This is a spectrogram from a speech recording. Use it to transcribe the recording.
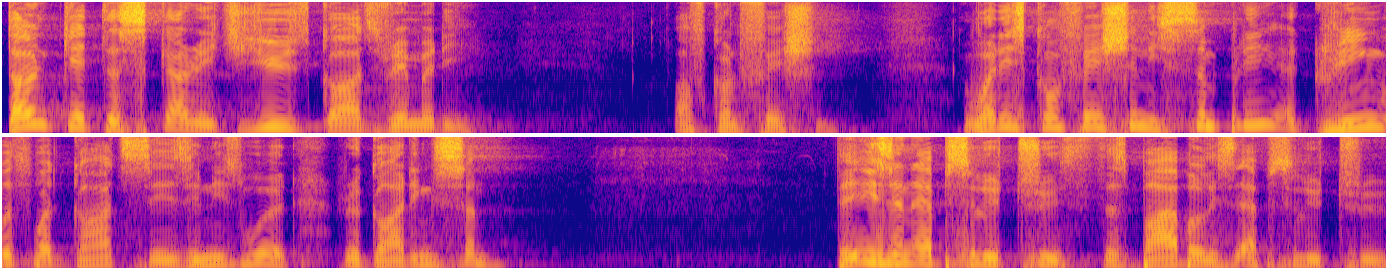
Don't get discouraged. Use God's remedy of confession. What is confession? Is simply agreeing with what God says in His Word regarding sin. There is an absolute truth. This Bible is absolute true.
